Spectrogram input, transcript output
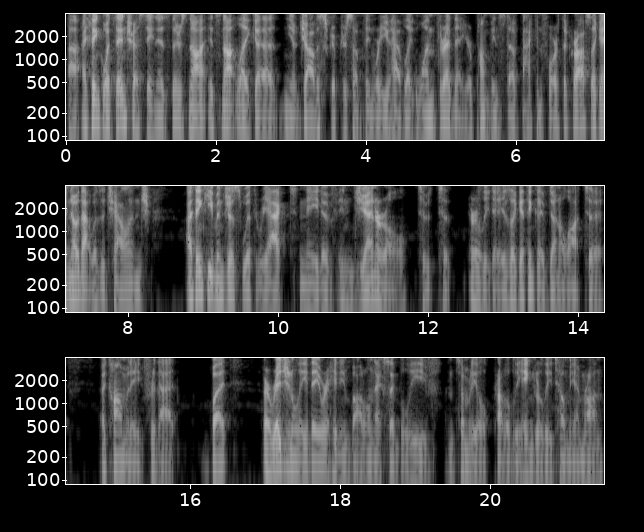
uh, I think what's interesting is there's not it's not like a you know JavaScript or something where you have like one thread that you're pumping stuff back and forth across. Like I know that was a challenge. I think even just with React Native in general to to early days, like I think they've done a lot to accommodate for that. But originally they were hitting bottlenecks, I believe, and somebody will probably angrily tell me I'm wrong.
